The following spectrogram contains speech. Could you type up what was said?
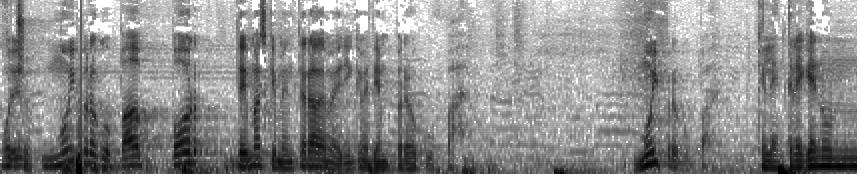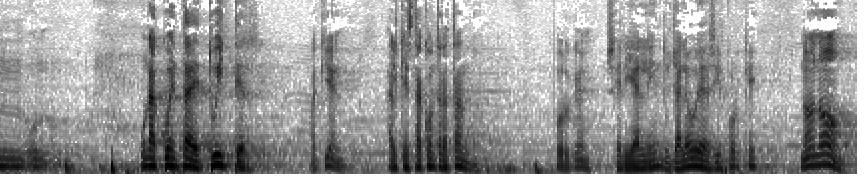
Estoy mucho. muy preocupado por temas que me he enterado de Medellín que me tienen preocupado. Muy preocupado. Que le entreguen un, un- una cuenta de Twitter ¿A quién? al que está contratando. ¿Por qué? Sería lindo. Ya le voy a decir por qué. No, no.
